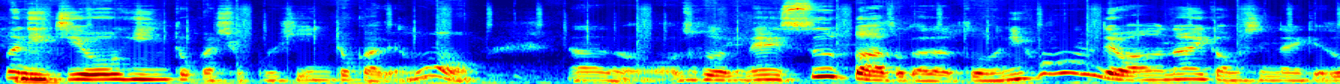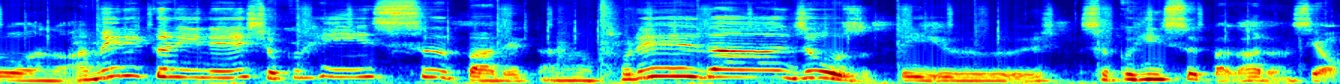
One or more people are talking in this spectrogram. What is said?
まあ、うん日用品とか食品とかでも、あのそうだね。スーパーとかだと日本ではないかもしれないけどあのアメリカにね食品スーパーであのトレーダー・ジョーズっていう食品スーパーがあるんですよ。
